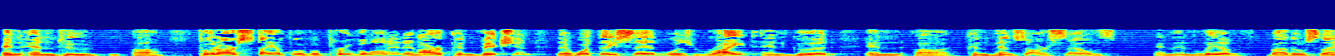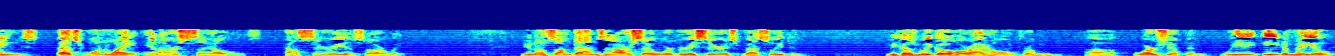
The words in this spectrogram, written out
and, and to uh, put our stamp of approval on it and our conviction that what they said was right and good and uh, convince ourselves and then live by those things. That's one way. In ourselves, how serious are we? You know, sometimes in our cell we're very serious about sleeping because we go right home from uh, worship and we eat a meal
